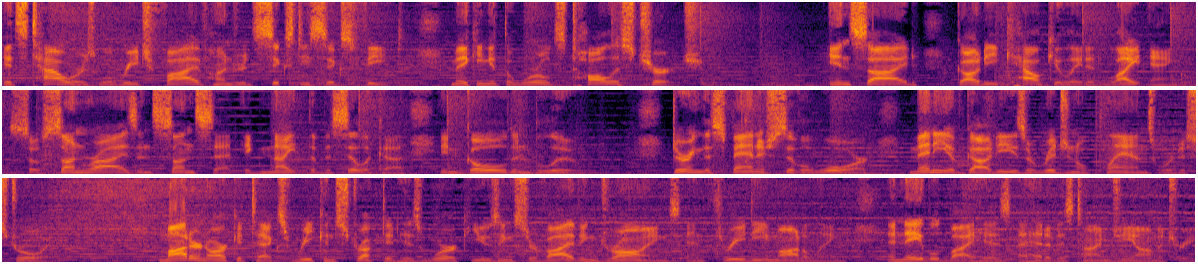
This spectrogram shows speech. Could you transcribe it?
Its towers will reach 566 feet, making it the world's tallest church. Inside, Gaudi calculated light angles so sunrise and sunset ignite the basilica in gold and blue. During the Spanish Civil War, many of Gaudi's original plans were destroyed. Modern architects reconstructed his work using surviving drawings and 3D modeling, enabled by his ahead-of-his-time geometry.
